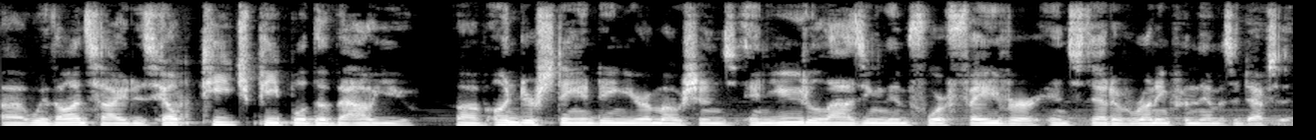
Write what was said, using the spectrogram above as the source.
uh, with OnSite is help teach people the value of understanding your emotions and utilizing them for favor instead of running from them as a deficit.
